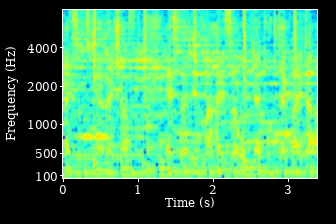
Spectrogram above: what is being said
Leistungsbereitschaft. Es wird immer heißer und der Druck steigt weiter an.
